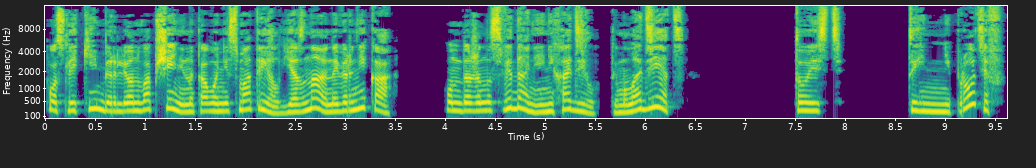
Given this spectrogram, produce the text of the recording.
«После Кимберли он вообще ни на кого не смотрел, я знаю наверняка. Он даже на свидание не ходил. Ты молодец. То есть, ты не против?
